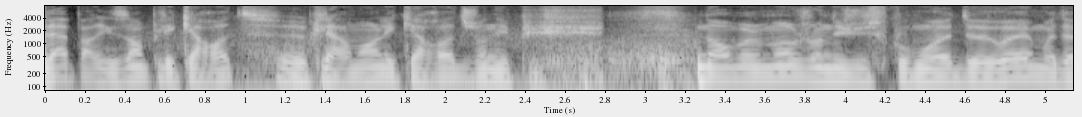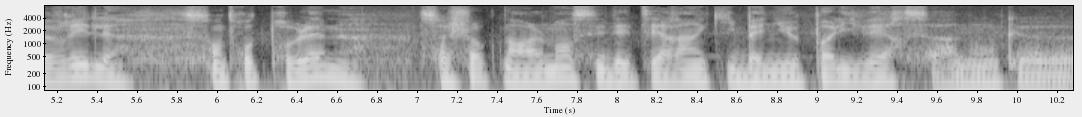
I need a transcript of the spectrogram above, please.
Là, par exemple, les carottes, euh, clairement, les carottes, j'en ai plus. Normalement, j'en ai jusqu'au mois de, ouais, mois d'avril, sans trop de problèmes. Sachant que normalement, c'est des terrains qui baignent pas l'hiver, ça. Donc, euh,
